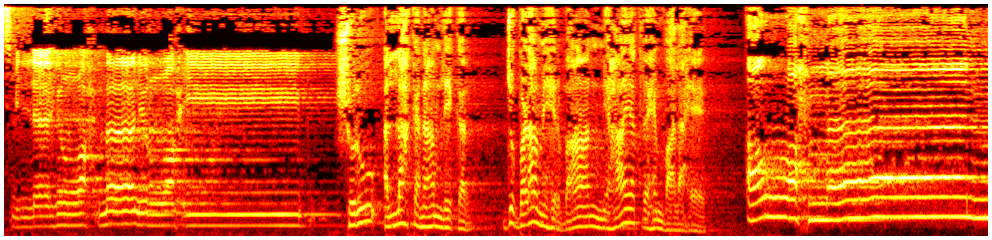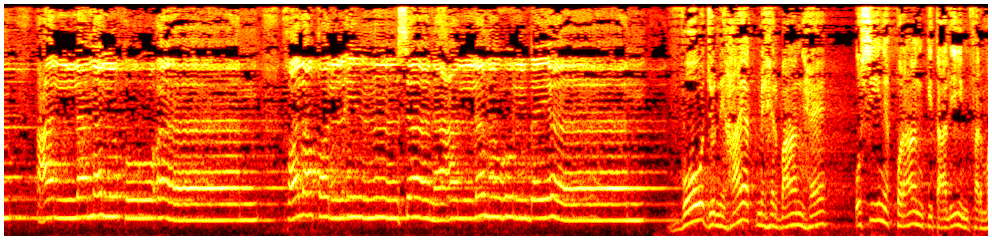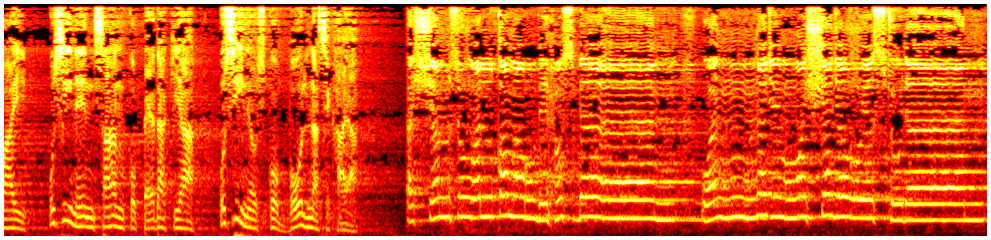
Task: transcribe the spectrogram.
بسم الله الرحمن الرحيم شروع اللہ کا نام لے کر جو بڑا مہربان نہایت رحم والا ہے۔ الرحمن علم القرآن خلق الإنسان علمه البيان۔ وہ جو نہایت مہربان ہے اسی نے قرآن کی تعلیم فرمائی، اسی نے انسان کو پیدا کیا، اسی نے اس کو بولنا سکھایا۔ الشمس والقمر بحسبان، والنجم والشجر يسجدان،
